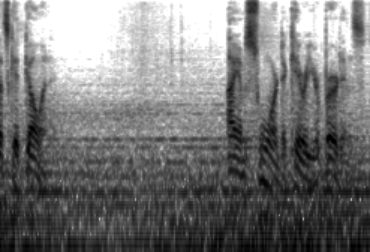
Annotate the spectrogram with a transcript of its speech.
Let's get going. I am sworn to carry your burdens.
